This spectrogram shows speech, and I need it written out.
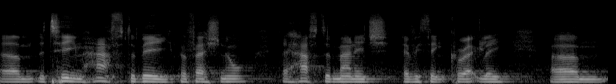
Um, the team have to be professional. They have to manage everything correctly. Um,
